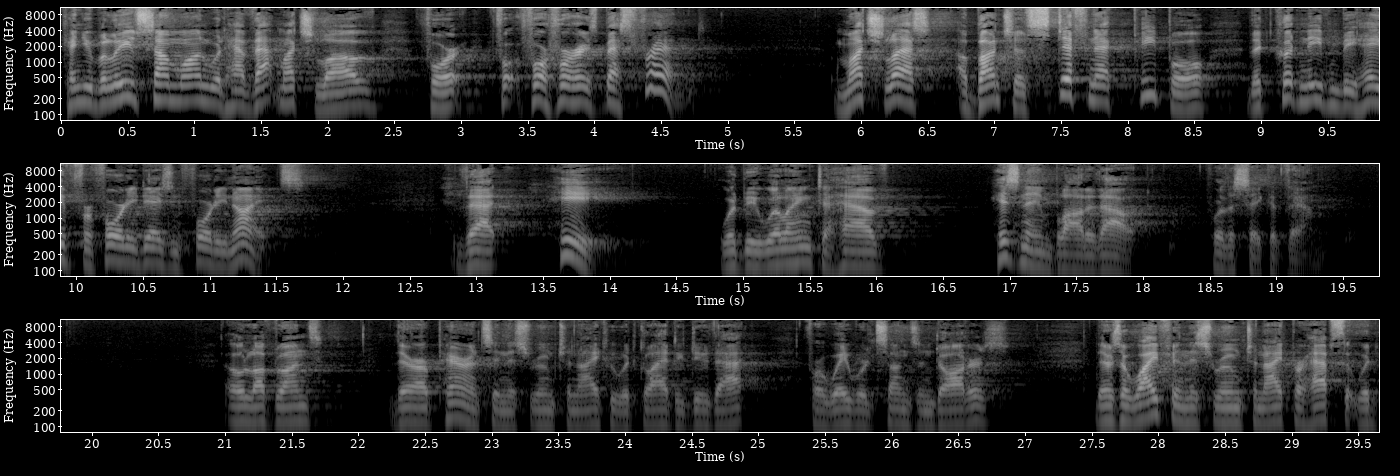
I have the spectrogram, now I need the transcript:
Can you believe someone would have that much love for, for, for, for his best friend? Much less a bunch of stiff necked people that couldn't even behave for 40 days and 40 nights. That he would be willing to have his name blotted out for the sake of them. Oh, loved ones, there are parents in this room tonight who would gladly do that for wayward sons and daughters. There's a wife in this room tonight, perhaps, that would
